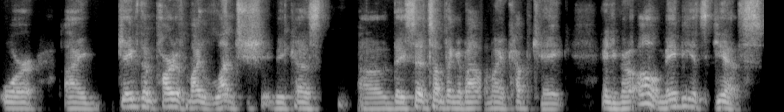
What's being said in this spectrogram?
or I gave them part of my lunch because uh, they said something about my cupcake. And you go, oh, maybe it's gifts,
